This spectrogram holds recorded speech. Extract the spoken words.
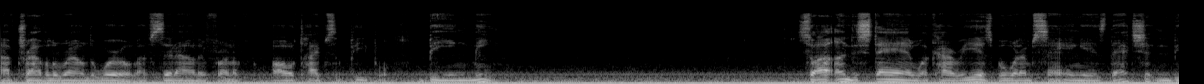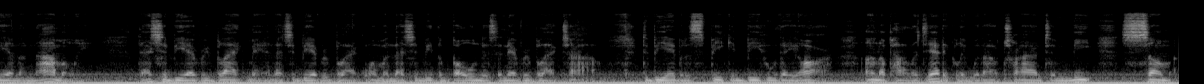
I've traveled around the world. I've sat out in front of all types of people being me. So I understand what Kyrie is, but what I'm saying is that shouldn't be an anomaly. That should be every black man. That should be every black woman. That should be the boldness in every black child to be able to speak and be who they are unapologetically without trying to meet some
